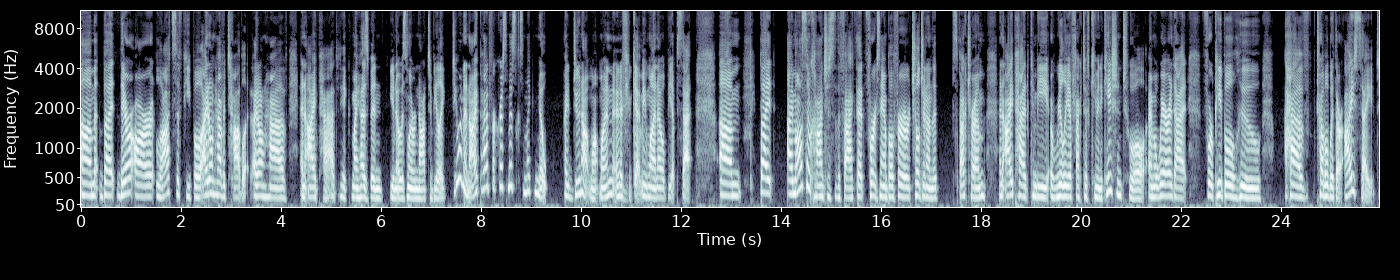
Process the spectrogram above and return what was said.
um, but there are lots of people. I don't have a tablet. I don't have an iPad. Like my husband, you know, has learned not to be like, Do you want an iPad for Christmas? Because I'm like, Nope, I do not want one. And if you get me one, I will be upset. Um, but I'm also conscious of the fact that, for example, for children on the spectrum, an iPad can be a really effective communication tool. I'm aware that for people who have trouble with their eyesight,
